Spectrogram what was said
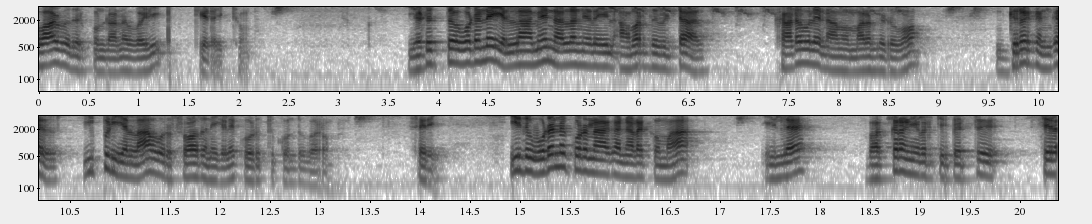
வாழ்வதற்குண்டான வழி கிடைக்கும். எடுத்த உடனே எல்லாமே நல்ல நிலையில் அமர்ந்து விட்டால் கடவுளை நாம் மறந்துடுவோம். கிரகங்கள் இப்படியெல்லாம் ஒரு சோதனைகளை கொடுத்து கொண்டு வரும். சரி இது உடனுக்குடனாக நடக்குமா? இல்லை வக்கர நிவர்த்தி பெற்று சில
